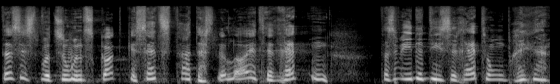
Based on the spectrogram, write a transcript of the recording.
Das ist, wozu uns Gott gesetzt hat, dass wir Leute retten, dass wir ihnen diese Rettung bringen.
